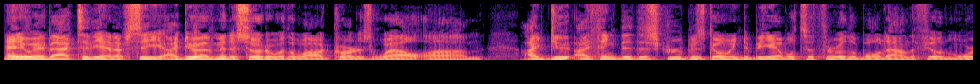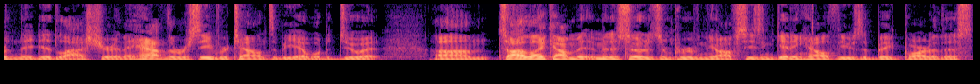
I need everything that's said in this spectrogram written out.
anyway, back to the NFC. I do have Minnesota with a wild card as well. Um, I do. I think that this group is going to be able to throw the ball down the field more than they did last year, and they have the receiver talent to be able to do it. Um, so, I like how Minnesota's improving the offseason. Getting healthy was a big part of this,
